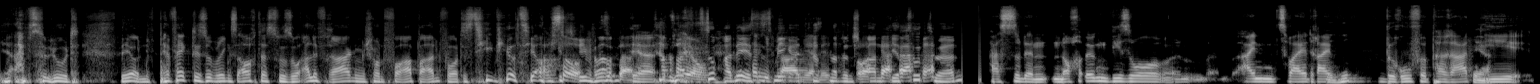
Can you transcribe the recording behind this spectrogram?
ja, absolut. Nee, und perfekt ist übrigens auch, dass du so alle Fragen schon vorab beantwortest, die wir uns hier Ach aufgeschrieben so, super. haben. Ja. Super, nee, es ist mega interessant und spannend, hier zuzuhören. Hast du denn noch irgendwie so ähm, ein, zwei, drei mhm. Berufe parat, ja. die,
